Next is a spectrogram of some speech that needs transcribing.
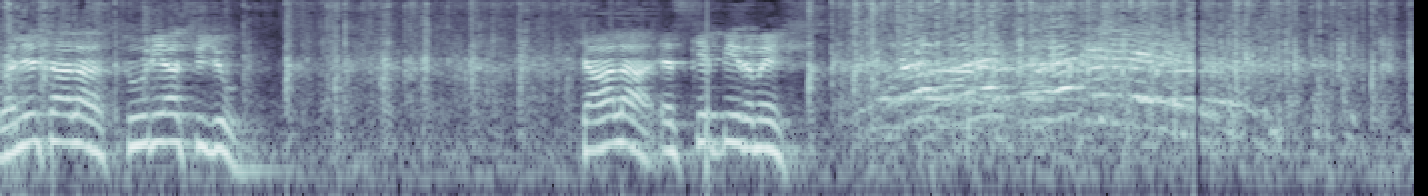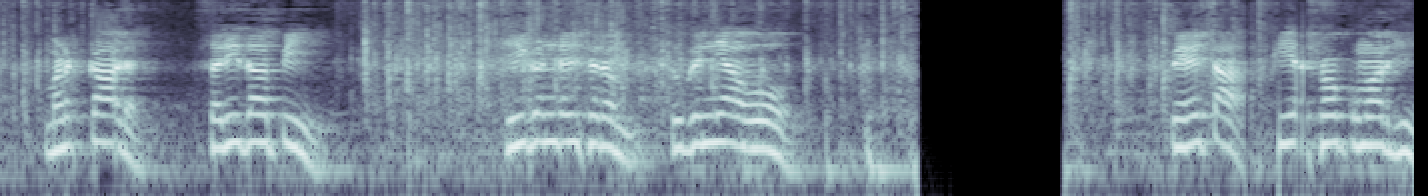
Valiyasala Surya Siju Chala S K P Ramesh Manacaud Saritha P Sreekanteswaram Sukanya O Pettah P Ashok Kumar G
